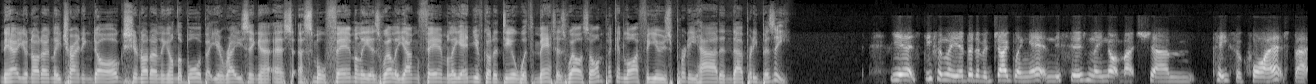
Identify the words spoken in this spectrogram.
now you're not only training dogs, you're not only on the board, but you're raising a, a, a, small family as well, a young family, and you've got to deal with Matt as well. So I'm picking life for you is pretty hard and uh, pretty busy. Yeah, it's definitely a bit of a juggling act, and there's certainly not much um, peace or quiet, but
